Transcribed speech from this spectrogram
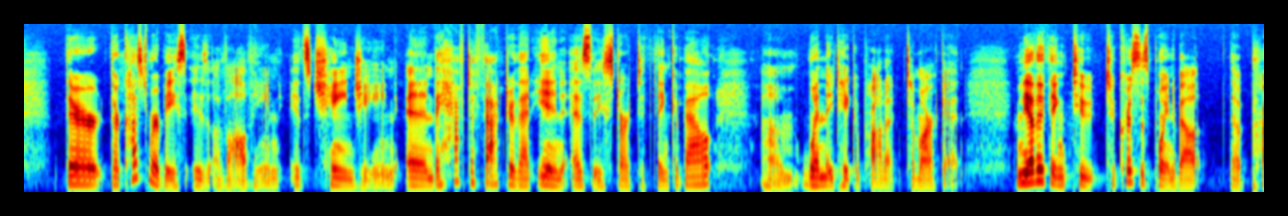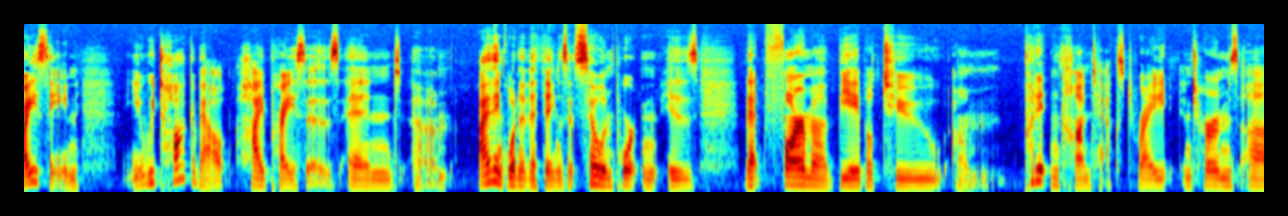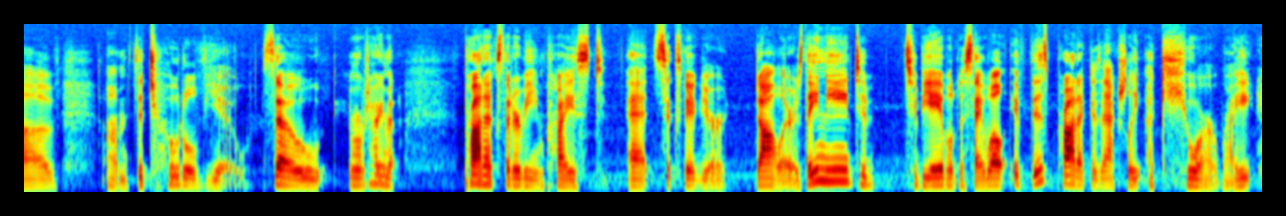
their their customer base is evolving, it's changing, and they have to factor that in as they start to think about um, when they take a product to market. And the other thing, to to Chris's point about the pricing, you know, we talk about high prices, and um, I think one of the things that's so important is that pharma be able to um, put it in context, right, in terms of um, the total view. So when we're talking about products that are being priced at six-figure dollars, they need to to be able to say, well, if this product is actually a cure, right?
